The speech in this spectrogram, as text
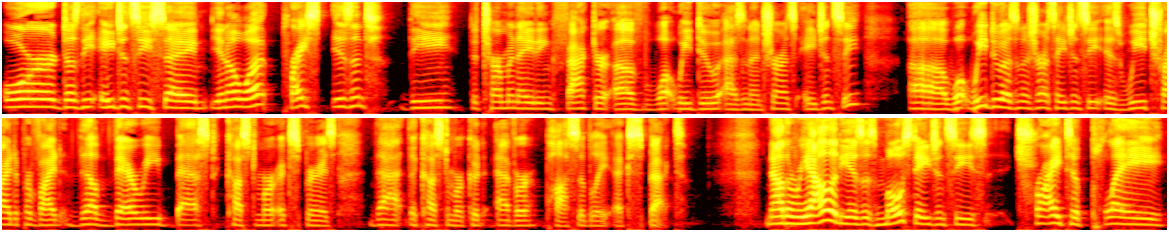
Or does the agency say, you know what, price isn't the determining factor of what we do as an insurance agency? Uh, what we do as an insurance agency is we try to provide the very best customer experience that the customer could ever possibly expect. Now, the reality is, is most agencies try to play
